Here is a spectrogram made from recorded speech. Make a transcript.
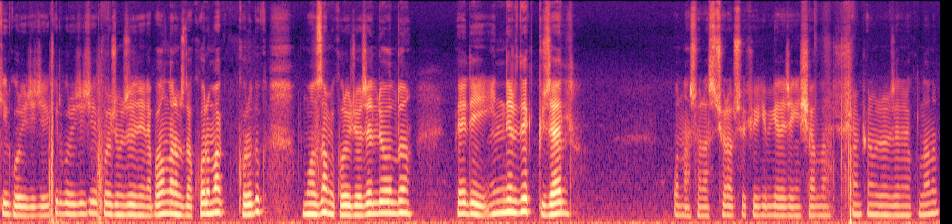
Gir koruyucuya, gir koruyucuya, koruyucumuz özelliğine. Balonlarımızı da korumak, koruduk. Muazzam bir koruyucu özelliği oldu. Belediyeyi indirdik. Güzel. Bundan sonrası çorap söküğü gibi gelecek inşallah. Şu şampiyonumuzun özelliğini kullanıp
